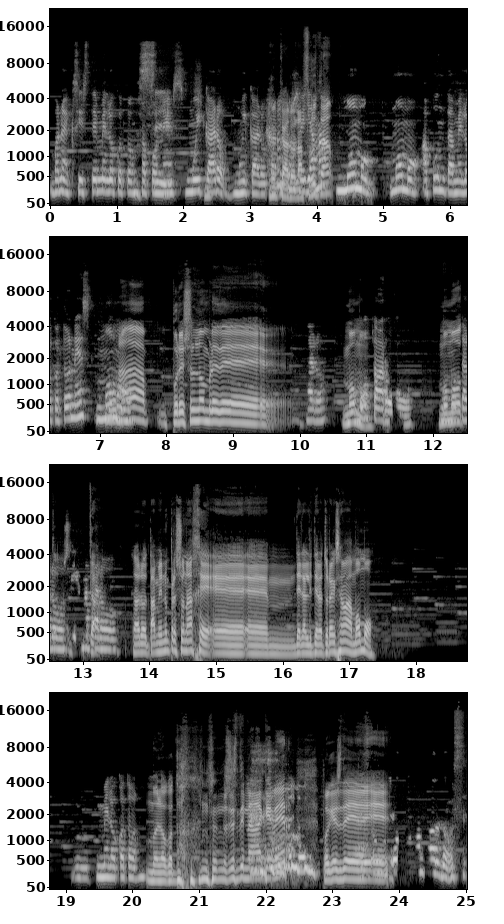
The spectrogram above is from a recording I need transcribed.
Bueno, existe melocotón japonés, muy caro, muy caro. Muy caro, la Se llama momo, momo, apunta, melocotón es momo, Ah, por eso el nombre de... claro. Momo. Momotaro. Momo- Momotaro, se llama ta- Taro. Claro, también un personaje eh, em, de la literatura que se llama Momo. mm, melocotón. Melocotón. no sé si tiene nada que ver, porque es de... eh, Contarlos. Sí,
